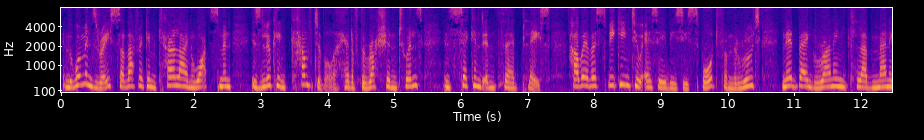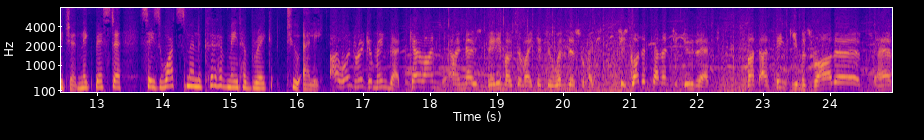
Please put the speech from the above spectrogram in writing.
In the women's race, South African Caroline Wostmann is looking comfortable ahead of the Russian twins in second and third place. However, speaking to SABC Sport from the route, Nedbank running club manager Nick Bester says Wostmann could have made her break too early. I won't recommend that. Caroline, I know, is very motivated to win this race. She's got the talent to do that. But I think you must rather have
